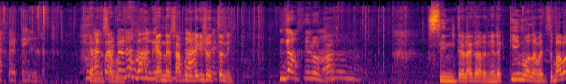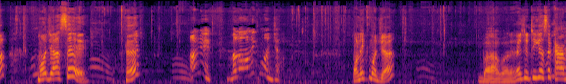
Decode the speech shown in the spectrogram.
এক প্যাকেট খাইলে কেন সাপুন কেন সাপুন এটা কি সত্য নেই গ্যাস ছিল না। চিন্তাটা করেন এটা কি মজা পাইতেছে? বাবা মজা আছে? হ্যাঁ? অনেক বলো অনেক মজা। অনেক মজা? বাবা আচ্ছা ঠিক আছে খান।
